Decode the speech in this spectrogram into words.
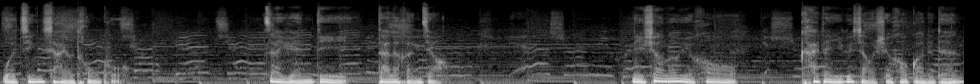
我惊吓又痛苦，在原地待了很久。你上楼以后，开的一个小时后关的灯，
